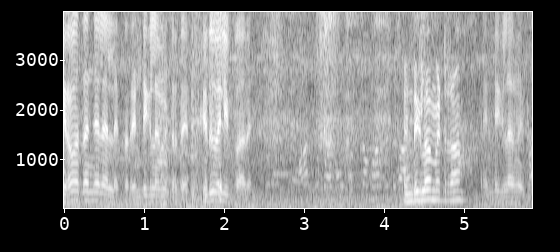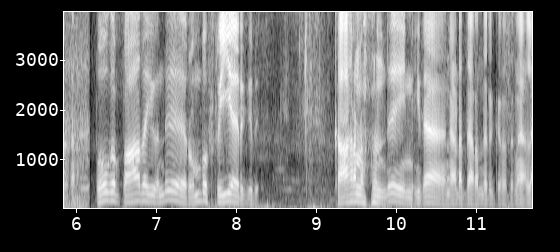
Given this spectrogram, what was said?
இருபத்தஞ்சில் இல்லை இப்போ ரெண்டு கிலோமீட்டர் தான் இது. சிறுவழி பாதை. ரெண்டு கிலோமீட்டரா? ரெண்டு கிலோமீட்டர் தான். போக பாதை வந்து ரொம்ப ஃப்ரீயாக இருக்குது. காரணம் வந்து இன்னைக்கு தான் நட திறந்துருக்கிறதுனால.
